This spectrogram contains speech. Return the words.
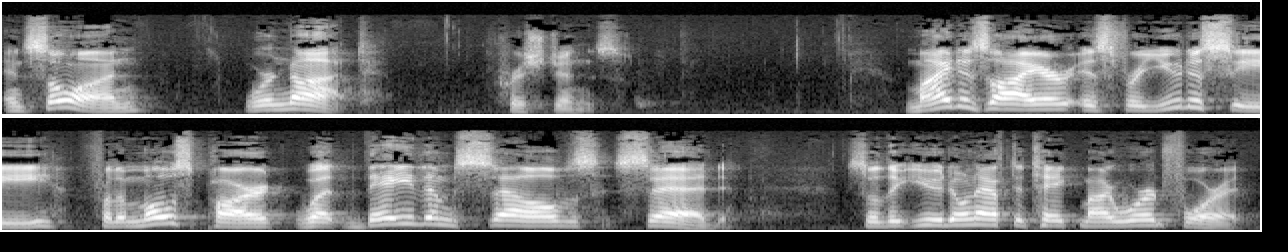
and so on, were not Christians. My desire is for you to see, for the most part, what they themselves said, so that you don't have to take my word for it.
